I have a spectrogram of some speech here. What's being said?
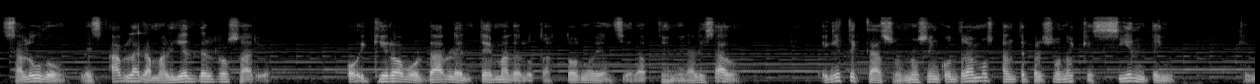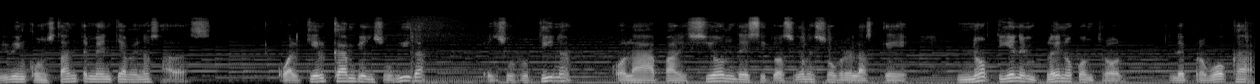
Saludo, les habla Gamaliel del Rosario Hoy quiero abordarle el tema de los trastornos de ansiedad generalizado. En este caso nos encontramos ante personas que sienten que viven constantemente amenazadas. Cualquier cambio en su vida, en su rutina o la aparición de situaciones sobre las que no tienen pleno control le provoca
